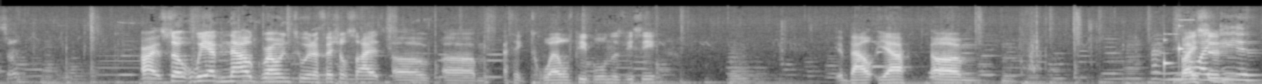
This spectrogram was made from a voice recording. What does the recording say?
Sir? All right, so we have now grown to an official size of, um, I think 12 people in this VC. About, yeah. Um, I have no Bison. idea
